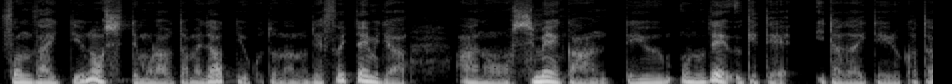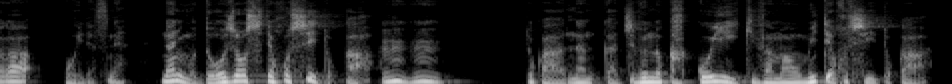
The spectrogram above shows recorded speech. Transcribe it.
存在っていうのを知ってもらうためだっていうことなので、そういった意味では、あの、使命感っていうもので受けていただいている方が多いですね。何も同情してほしいとか、うんうん。とか、なんか自分のかっこいい生き様を見てほしいとか、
